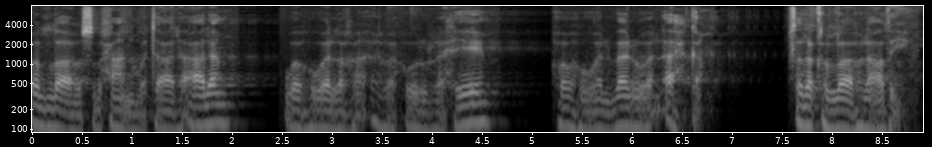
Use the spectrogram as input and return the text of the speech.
والله سبحانه وتعالى أعلم. وهو الغفور الرحيم. وهو البر والأحكم. صدق الله العظيم.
